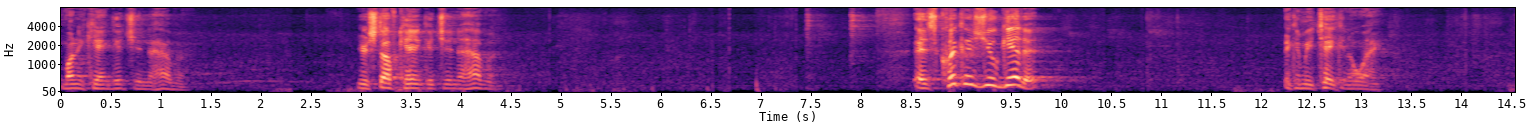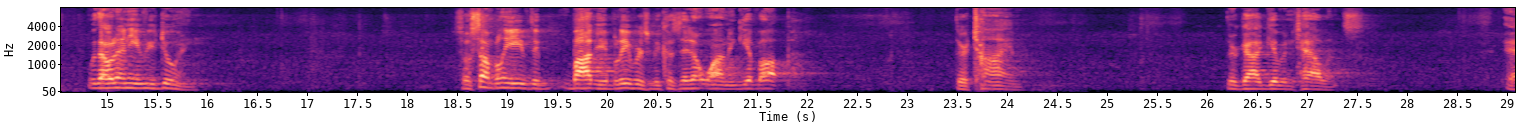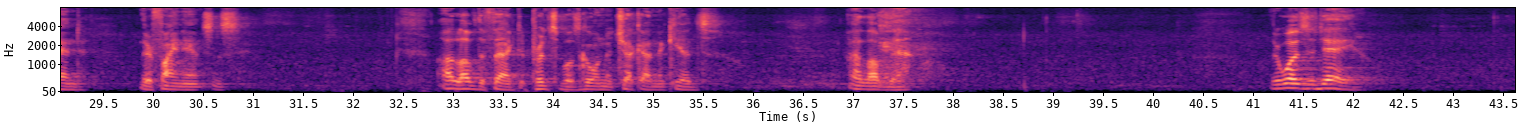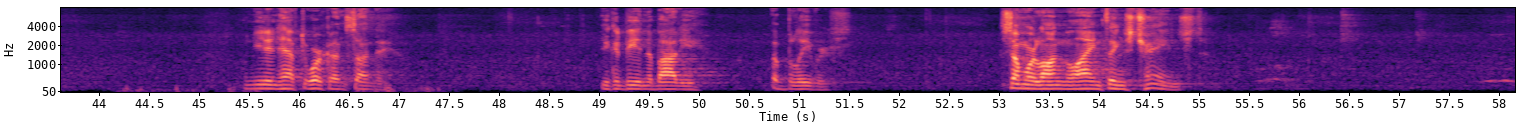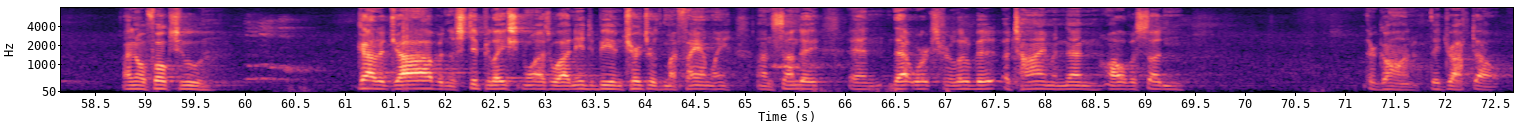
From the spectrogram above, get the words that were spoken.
Money can't get you into heaven. Your stuff can't get you into heaven. As quick as you get it, it can be taken away without any of you doing. So some leave the body of believers because they don't want to give up their time, their God given talents, and their finances. I love the fact that principals going to check on the kids. I love that. There was a day when you didn't have to work on Sunday. You could be in the body of believers. Somewhere along the line, things changed. I know folks who got a job, and the stipulation was, well, I need to be in church with my family on Sunday, and that works for a little bit of time, and then all of a sudden, they're gone. They dropped out.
